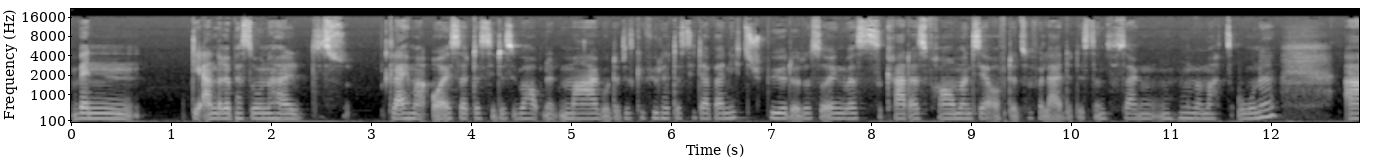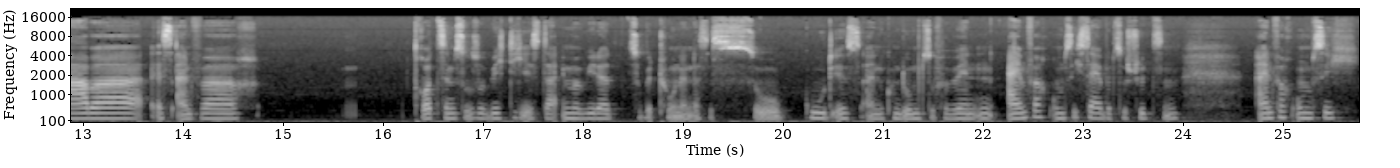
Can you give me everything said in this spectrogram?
wenn die andere Person halt gleich mal äußert, dass sie das überhaupt nicht mag oder das Gefühl hat, dass sie dabei nichts spürt oder so irgendwas, gerade als Frau man sehr oft dazu verleitet ist, dann zu sagen, mm man macht es ohne. Aber es einfach trotzdem so, so wichtig ist, da immer wieder zu betonen, dass es so gut ist, ein Kondom zu verwenden, einfach um sich selber zu schützen. Einfach um sich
